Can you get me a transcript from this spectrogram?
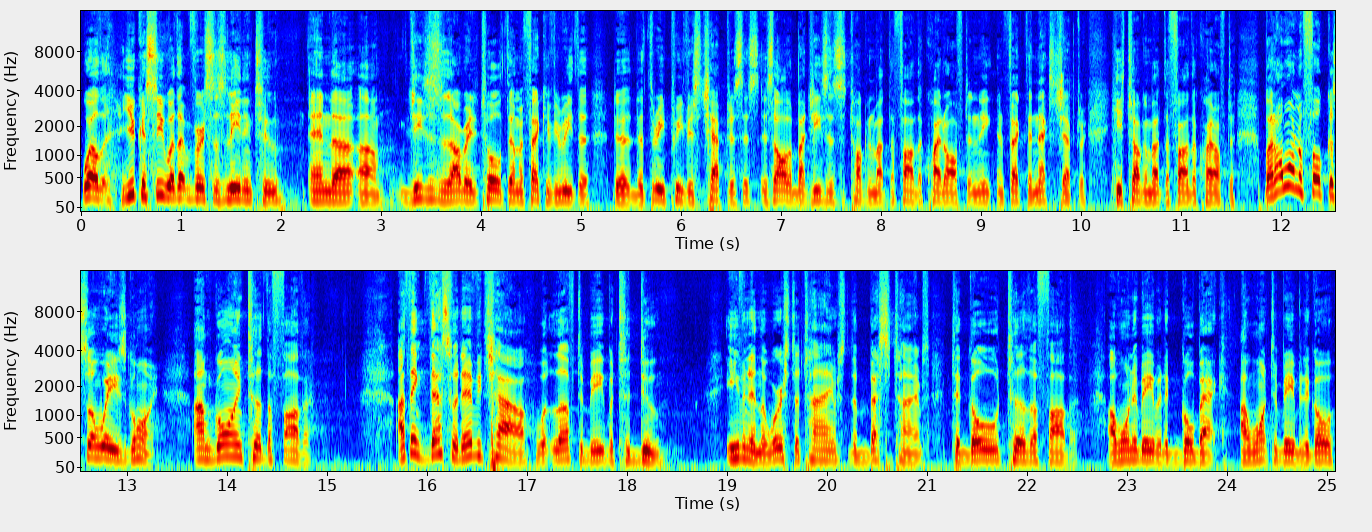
Well, you can see what that verse is leading to. And uh, um, Jesus has already told them. In fact, if you read the, the, the three previous chapters, it's, it's, all about Jesus talking about the Father quite often. In fact, the next chapter, he's talking about the Father quite often. But I want to focus on where he's going. I'm going to the Father. I think that's what every child would love to be able to do, even in the worst of times, the best of times, to go to the Father. I want to be able to go back. I want to be able to go,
